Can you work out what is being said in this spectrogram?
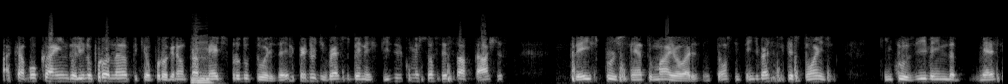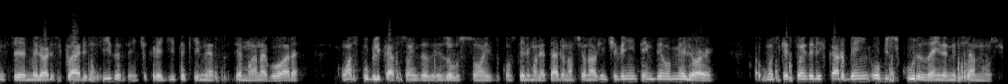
acabou caindo ali no Pronamp, que é o programa para hum. médios produtores. Aí ele perdeu diversos benefícios e começou a acessar taxas 3% maiores. Então, assim, tem diversas questões que, inclusive, ainda merecem ser melhor esclarecidas. A gente acredita que nessa semana agora com as publicações das resoluções do Conselho Monetário Nacional, a gente vem entendendo melhor. Algumas questões ali ficaram bem obscuras ainda nesse anúncio.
